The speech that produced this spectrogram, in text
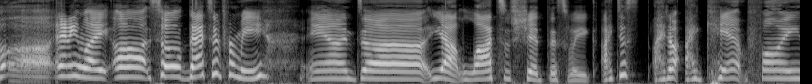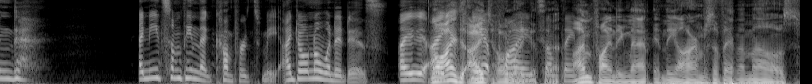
Uh, anyway, uh, so that's it for me. And uh, yeah, lots of shit this week. I just, I don't, I can't find. I need something that comforts me. I don't know what it is. I, No, I, I, I, can't totally find get something. that. I'm finding that in the arms of MMOs.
